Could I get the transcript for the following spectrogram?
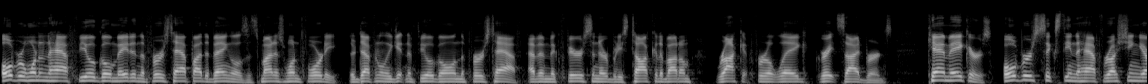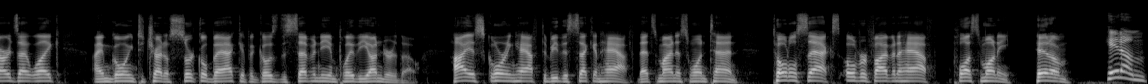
Over one and a half field goal made in the first half by the Bengals. It's minus 140. They're definitely getting a field goal in the first half. Evan McPherson, everybody's talking about him. Rocket for a leg. Great sideburns. Cam Akers, over 60 and a half rushing yards, I like. I'm going to try to circle back if it goes to 70 and play the under, though. Highest scoring half to be the second half. That's minus 110. Total sacks, over five and a half, plus money. Hit them. Hit them.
